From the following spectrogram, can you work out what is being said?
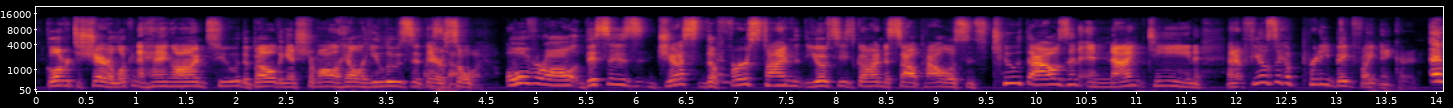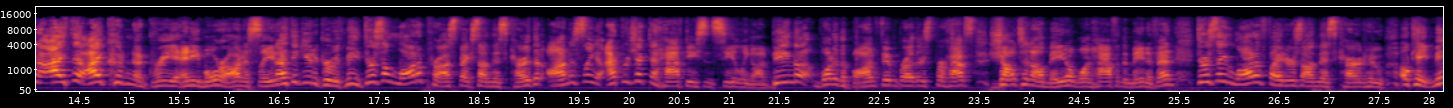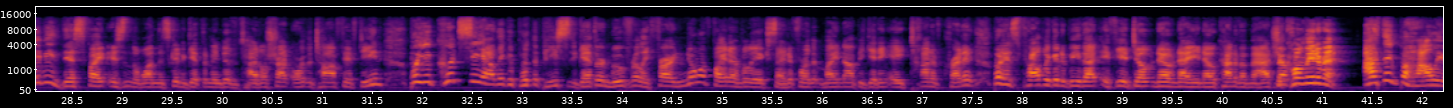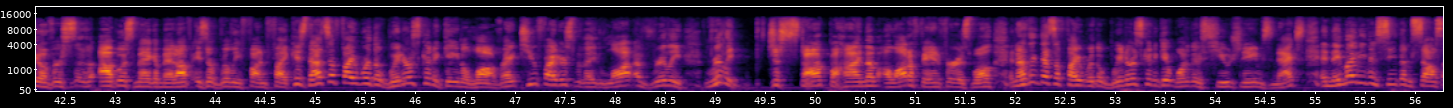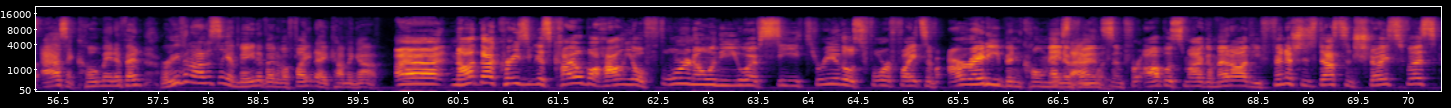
Glover Teixeira looking to hang on to the belt against Jamahal Hill. He loses it there. So one overall, this is just the first time that the UFC's gone to Sao Paulo since 2019, and it feels like a pretty big fight night card. And I th- I couldn't agree anymore, honestly. And I think you'd agree with me. There's a lot of prospects on this card that honestly I project a half decent ceiling on. Being the one of the Bonfim brothers, perhaps Jailton Almeida, one half of the main event. There's a lot of fighters on this card who, okay, maybe this fight isn't the one that's going to get them into the title shot or the top 15, but you could see how they could put the pieces together and move really far. You know what fight I'm really excited for that might not be getting a ton of credit, but it's probably going to be that if you don't know now you know kind of a matchup. The co-main event. I think Borralho versus Abus Magomedov is a really fun fight because that's a fight where the winner's going to gain a lot, right? Two fighters with a lot of really, really just stock behind them, a lot of fanfare as well. And I think that's a fight where the winner's going to get one of those huge names next, and they might even see themselves as a co-main event or even honestly a main event of a fight night coming up. Uh, not that crazy because Caio Borralho 4-0 in the UFC. Three of those four fights have already been co-main exactly. events, and for Abus Magomedov, he finishes Dustin Stoltzfus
